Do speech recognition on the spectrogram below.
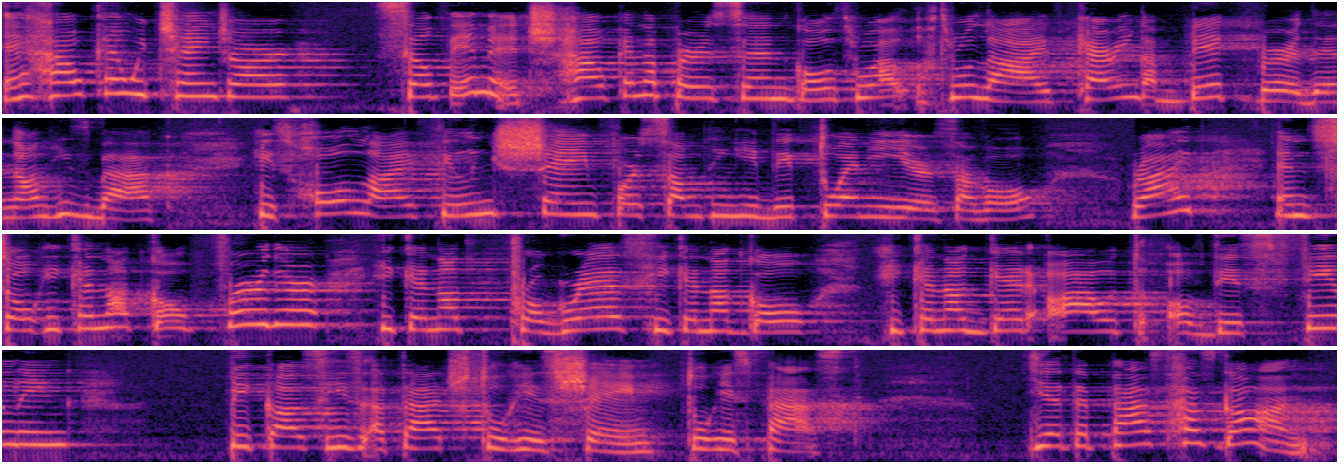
And how can we change our self-image? How can a person go throughout, through life carrying a big burden on his back, his whole life feeling shame for something he did 20 years ago, right? And so he cannot go further, he cannot progress, he cannot go, he cannot get out of this feeling because he's attached to his shame, to his past. Yet the past has gone.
